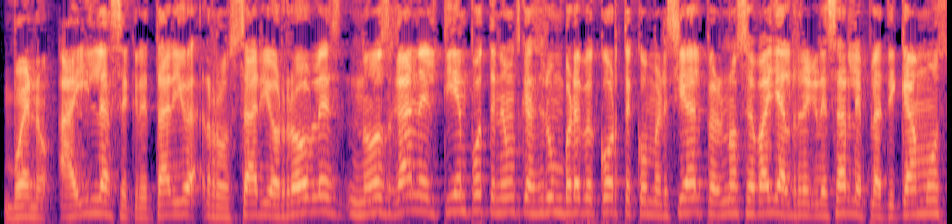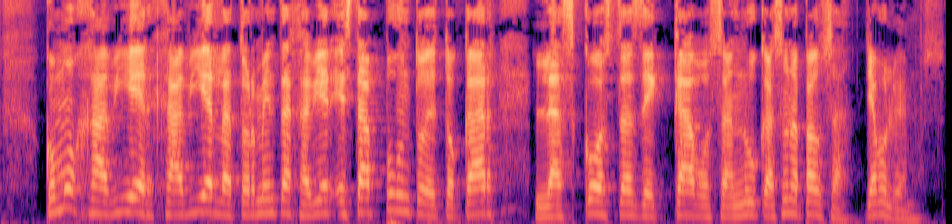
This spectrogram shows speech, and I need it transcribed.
Bueno, ahí la secretaria Rosario Robles nos gana el tiempo, tenemos que hacer un breve corte comercial, pero no se vaya, al regresar le platicamos cómo Javier, Javier, la tormenta Javier, está a punto de tocar las costas de Cabo San Lucas. Una pausa, ya volvemos.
